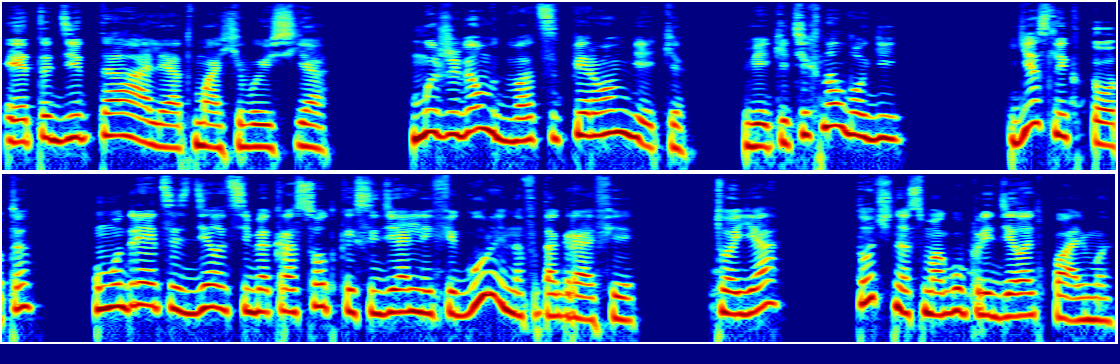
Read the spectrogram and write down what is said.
«Это детали», — отмахиваюсь я. «Мы живем в 21 веке, веке технологий. Если кто-то умудряется сделать себя красоткой с идеальной фигурой на фотографии, то я точно смогу приделать пальмы.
